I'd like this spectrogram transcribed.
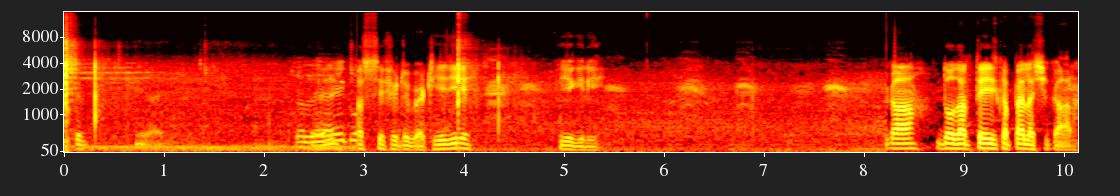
चल अस्सी फीट पे बैठी है जी ये। ये गिरी। का 2023 का पहला शिकार।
